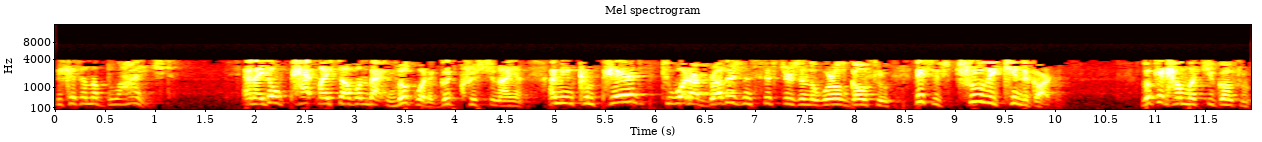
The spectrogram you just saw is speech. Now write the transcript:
because I'm obliged. And I don't pat myself on the back. Look what a good Christian I am. I mean, compared to what our brothers and sisters in the world go through, this is truly kindergarten. Look at how much you go through.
